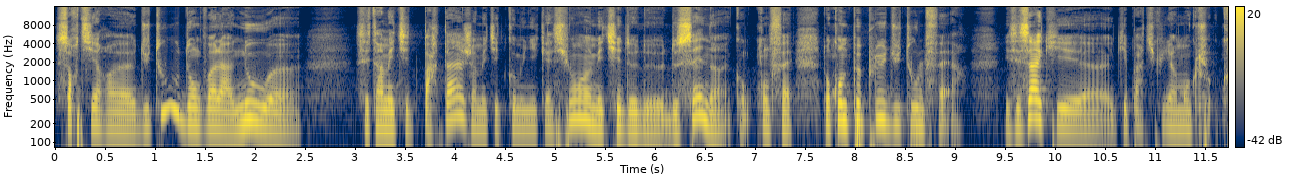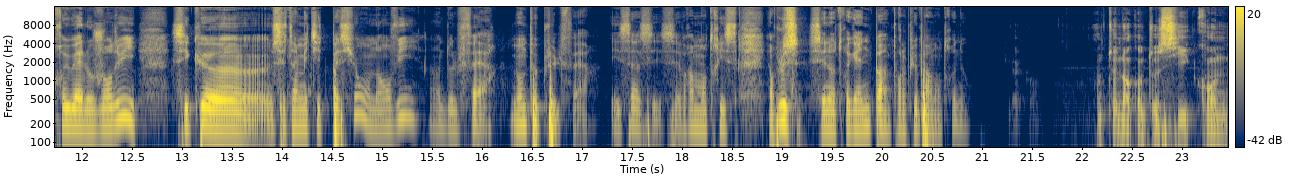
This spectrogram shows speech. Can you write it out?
sortir euh, du tout. Donc voilà, nous, c'est un métier de partage, un métier de communication, un métier de, de, scène qu'on fait. Donc on ne peut plus du tout le faire. Et c'est ça qui est, qui est particulièrement cruel aujourd'hui, c'est que c'est un métier de passion, on a envie hein, de le faire, mais on ne peut plus le faire. Et ça, c'est vraiment triste. Et en plus, c'est notre gagne-pain pour la plupart d'entre nous. En tenant compte aussi qu'on ne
